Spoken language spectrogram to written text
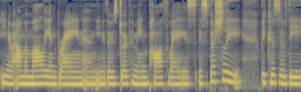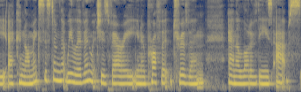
you know our mammalian brain and you know those dopamine pathways especially because of the economic system that we live in which is very you know profit driven and a lot of these apps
